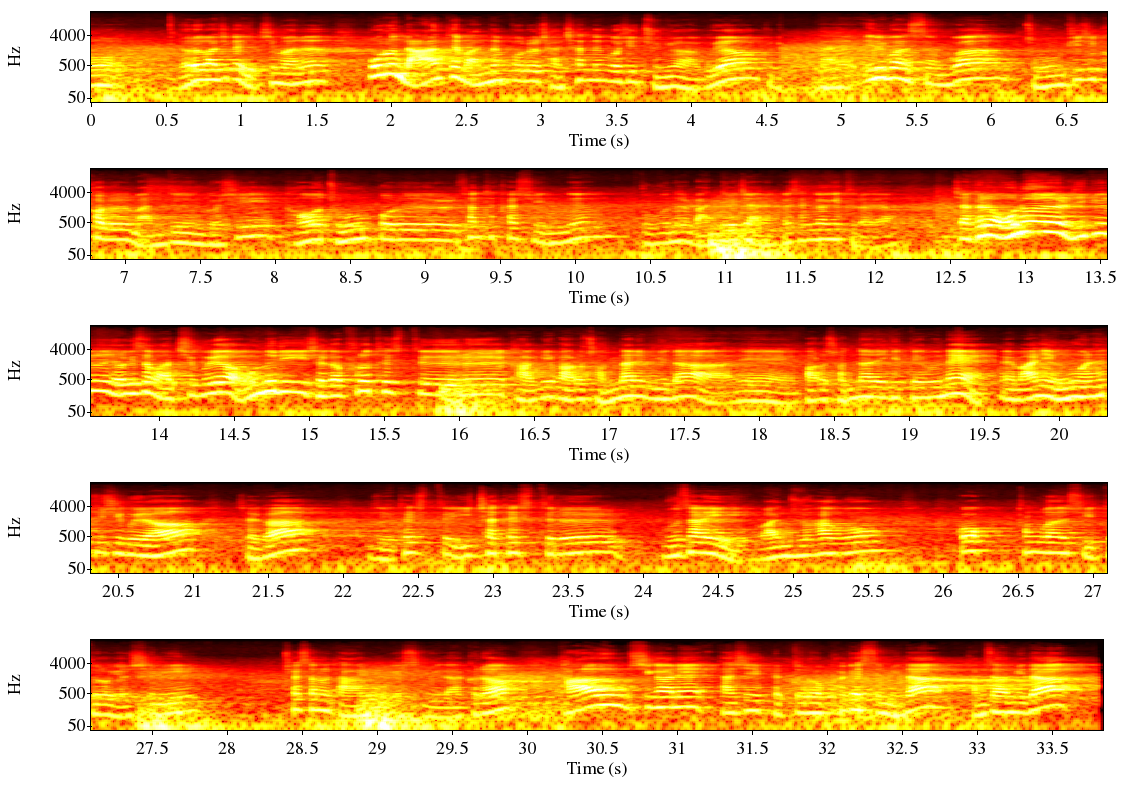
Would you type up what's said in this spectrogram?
뭐 여러 가지가 있지만은 볼은 나한테 맞는 볼을 잘 찾는 것이 중요하고요. 그리고 나의 일관성과 좋은 피지컬을 만드는 것이 더 좋은 볼을 선택할 수 있는 부분을 만들지 않을까 생각이 들어요. 자, 그럼 오늘 리뷰는 여기서 마치고요. 오늘이 제가 프로 테스트를 가기 바로 전날입니다. 예, 바로 전날이기 때문에 예, 많이 응원해 주시고요. 제가 이제 테스트 2차 테스트를 무사히 완주하고 꼭 통과할 수 있도록 열심히 최선을 다하고 오겠습니다. 그럼 다음 시간에 다시 뵙도록 하겠습니다. 감사합니다.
